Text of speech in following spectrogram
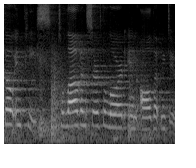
Go in peace to love and serve the Lord in all that we do.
